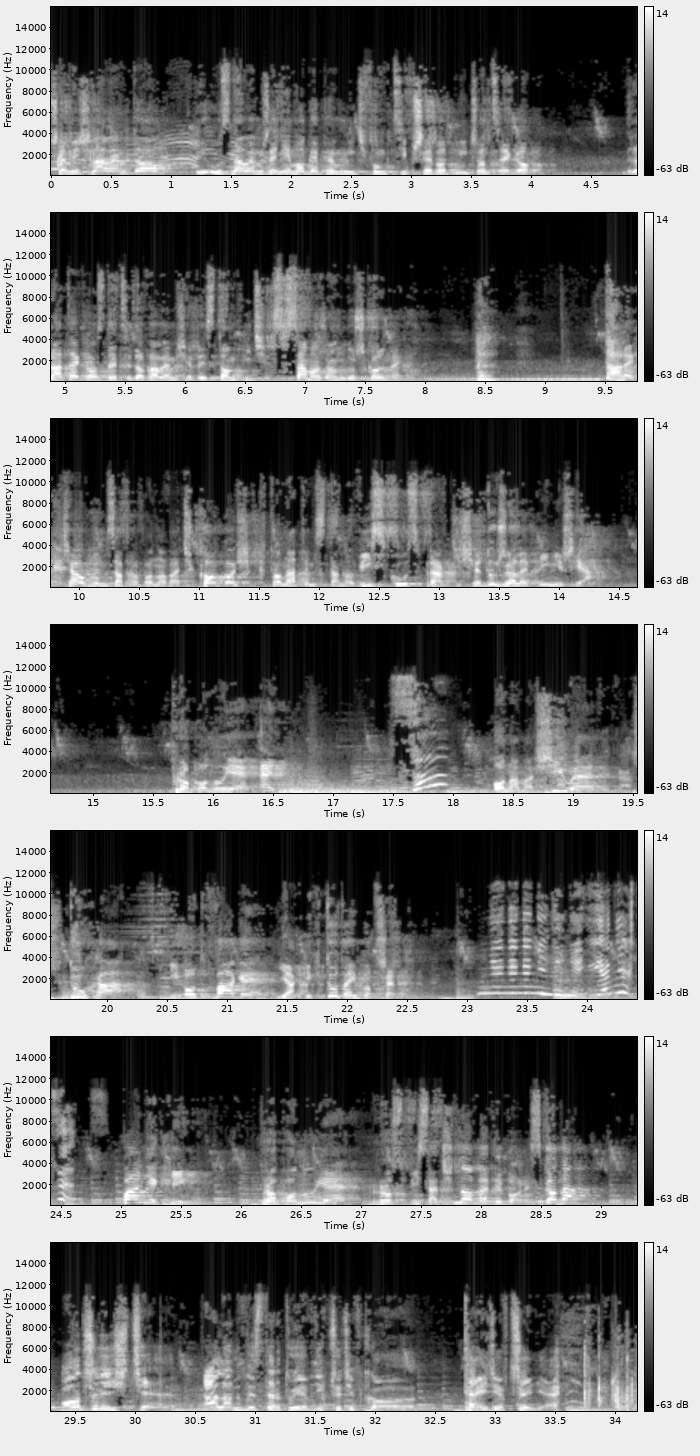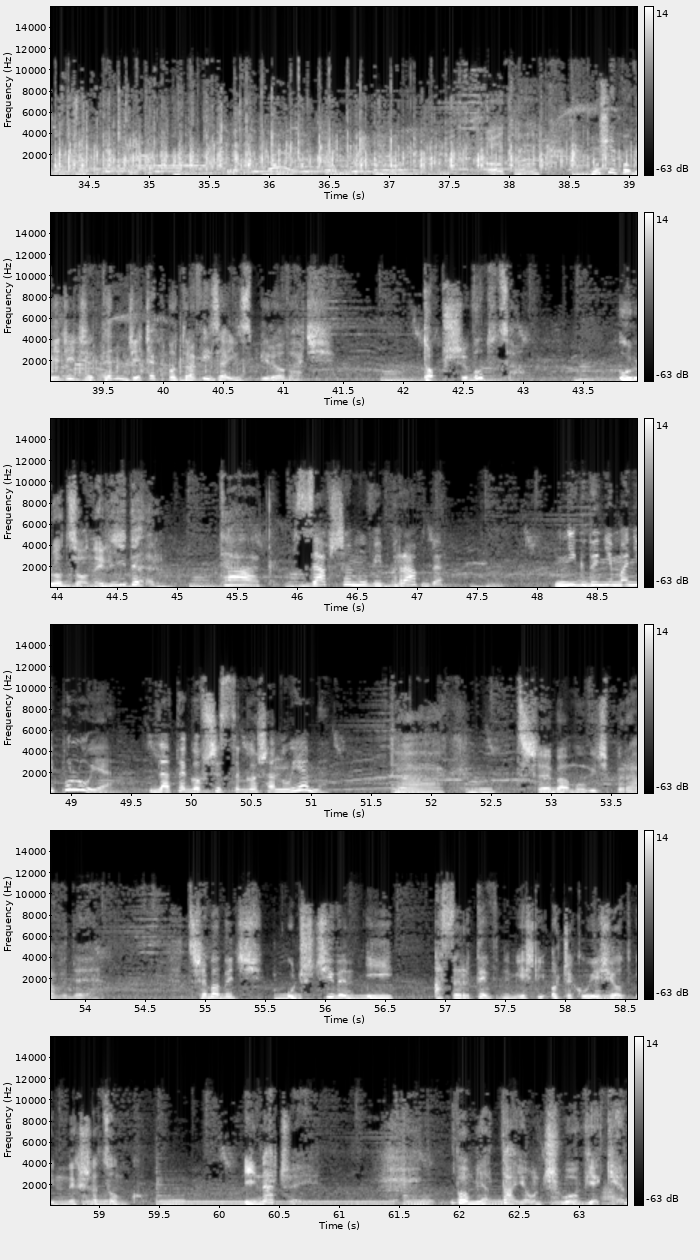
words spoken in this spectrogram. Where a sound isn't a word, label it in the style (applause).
Przemyślałem to i uznałem, że nie mogę pełnić funkcji przewodniczącego. Dlatego zdecydowałem się wystąpić z samorządu szkolnego. Ale chciałbym zaproponować kogoś, kto na tym stanowisku sprawdzi się dużo lepiej niż ja. Proponuję Eni. Co? Ona ma siłę, ducha i odwagę, jakich tutaj potrzeba. Nie, nie, nie, nie, nie, nie, ja nie chcę. Panie King, proponuję rozpisać nowe wybory. Zgoda? Oczywiście. Alan wystartuje w nich przeciwko tej dziewczynie. O tak, muszę powiedzieć, że ten dzieciak potrafi zainspirować. To przywódca. Urodzony lider. Tak, zawsze mówi prawdę. Nigdy nie manipuluje, dlatego wszyscy go szanujemy. Tak, trzeba mówić prawdę. Trzeba być uczciwym i asertywnym, jeśli oczekuje się od innych szacunku. Inaczej pomiatają człowiekiem.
